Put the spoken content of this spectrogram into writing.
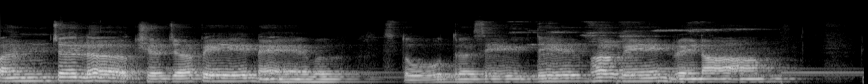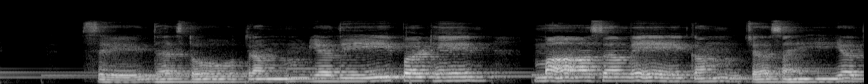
पञ्चलक्षजपेनैव स्तोत्रसिद्धिर्भवे नृणाम् सिद्धस्तोत्रं यदि पठेन् मासमेकं च संयत।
